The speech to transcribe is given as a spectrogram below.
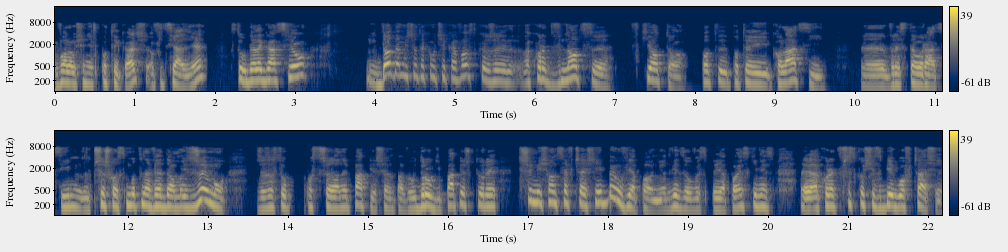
wolał się nie spotykać oficjalnie z tą delegacją. Dodam jeszcze taką ciekawostkę, że akurat w nocy w Kyoto, po, ty, po tej kolacji w restauracji, przyszła smutna wiadomość z Rzymu, że został postrzelony papież Jan Paweł II. Papież, który trzy miesiące wcześniej był w Japonii, odwiedzał Wyspy Japońskie, więc e, akurat wszystko się zbiegło w czasie.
